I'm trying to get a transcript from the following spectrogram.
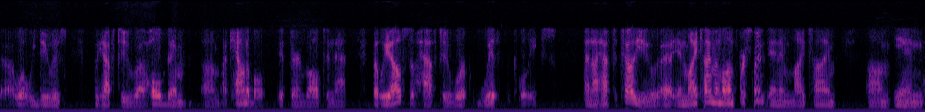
Uh, what we do is we have to uh, hold them um, accountable if they're involved in that. But we also have to work with the police and I have to tell you, uh, in my time in law enforcement and in my time um, in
